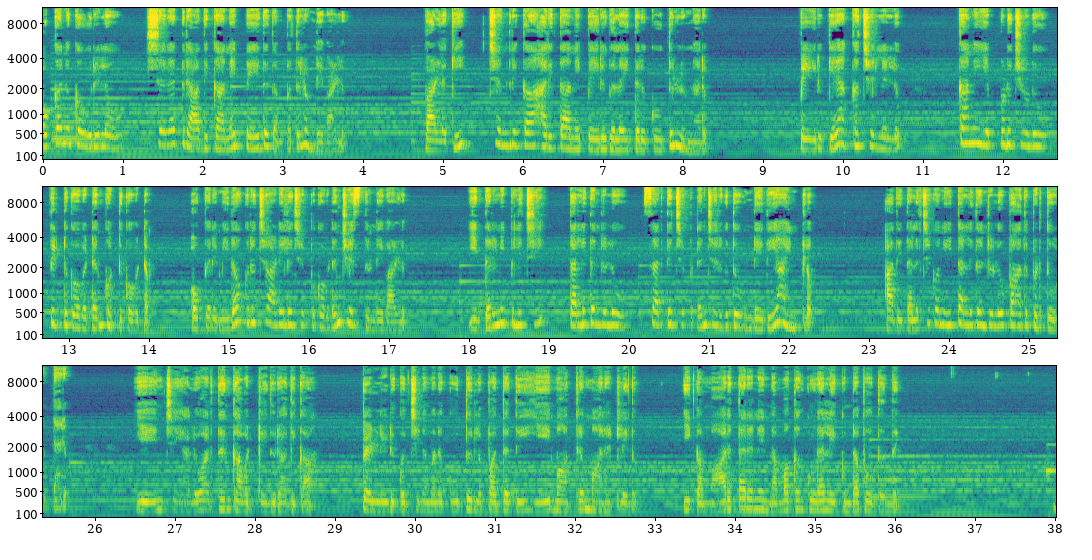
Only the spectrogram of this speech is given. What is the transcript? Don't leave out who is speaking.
Speaker 1: ఒకనొక ఊరిలో శరత్ రాధిక అనే పేద దంపతులు ఉండేవాళ్ళు వాళ్ళకి చంద్రిక హరిత అనే పేరు గల ఇద్దరు కూతుళ్ళున్నారు. పేరుకే అక్క చెల్లెళ్ళు. కానీ ఎప్పుడు చూడు తిట్టుకోవటం కొట్టుకోవటం. ఒకరి మీద ఒకరు చాడీలు చెప్పుకోవడం చేస్తుండేవాళ్ళు. ఇద్దరిని పిలిచి తల్లిదండ్రులు సర్ది చెప్పటం జరుగుతూ ఉండేది ఆ ఇంట్లో. అది తలుచుకొని తల్లిదండ్రులు బాధపడుతూ ఉంటారు.
Speaker 2: ఏం చేయాలో అర్థం కావట్లేదు రాధిక. పెళ్ళిడికొచ్చిన మన కూతుర్ల పద్ధతి ఏమాత్రం మారట్లేదు. ఇక మారతారనే నమ్మకం కూడా లేకుండా పోతుంది.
